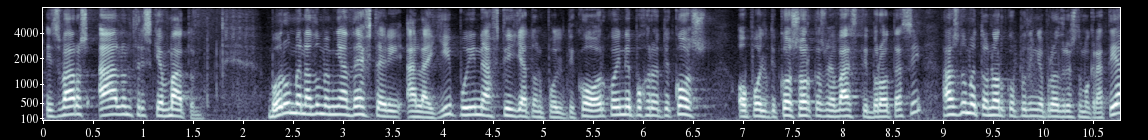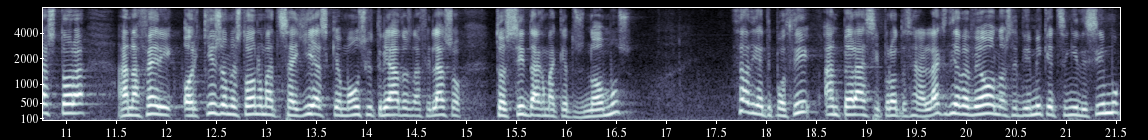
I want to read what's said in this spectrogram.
εις βάρος άλλων θρησκευμάτων. Μπορούμε να δούμε μια δεύτερη αλλαγή που είναι αυτή για τον πολιτικό όρκο. Είναι υποχρεωτικός ο πολιτικός όρκος με βάση την πρόταση. Α δούμε τον όρκο που δίνει ο πρόεδρος της Δημοκρατίας. Τώρα αναφέρει: Ορκίζομαι στο όνομα της Αγίας και Μοούσιου Τριάδο να φυλάσω το Σύνταγμα και τους νόμους. Θα διατυπωθεί, αν περάσει η πρόταση να αλλάξει, διαβεβαιώνω στην τιμή και τη συνείδησή μου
